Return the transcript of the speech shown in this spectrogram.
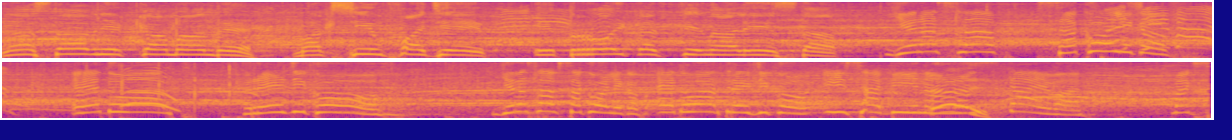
наставник команды Максим Фадеев и тройка финалистов. Ярослав Соколиков, Эдуард Редико. Ярослав Соколиков, Эдуард Редико и Сабина Эй! Мустаева. Максим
